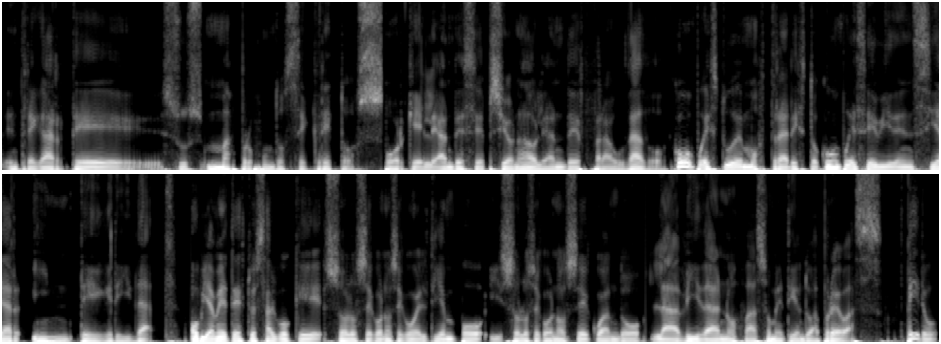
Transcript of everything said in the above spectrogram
entregarte sus más profundos secretos, porque le han decepcionado, le han defraudado. ¿Cómo puedes tú demostrar esto? ¿Cómo puedes evidenciar integridad? Obviamente esto es algo que solo se conoce con el tiempo y solo se conoce cuando la vida nos va sometiendo a pruebas. Pero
